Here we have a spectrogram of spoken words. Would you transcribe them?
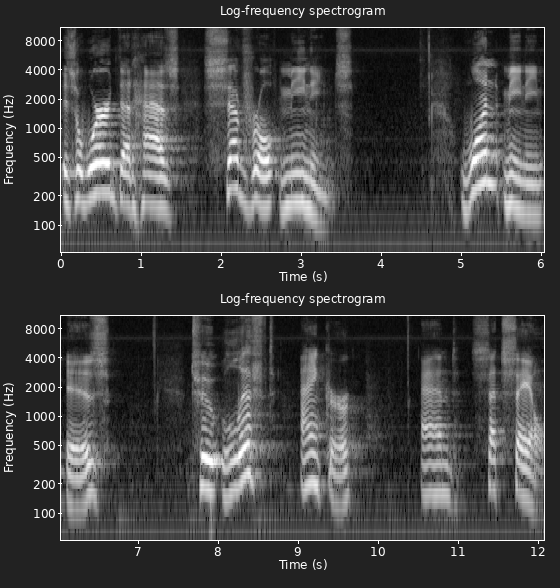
is a word that has several meanings. One meaning is to lift anchor and set sail,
